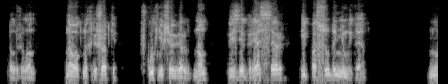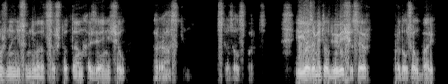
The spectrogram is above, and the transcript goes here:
— доложил он. «На окнах решетки, в кухне все вверх дном, везде грязь, сэр, и посуда немытая». «Можно не сомневаться, что там хозяйничал Раскин», — сказал Спаркс. «И я заметил две вещи, сэр», — продолжал Барри.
